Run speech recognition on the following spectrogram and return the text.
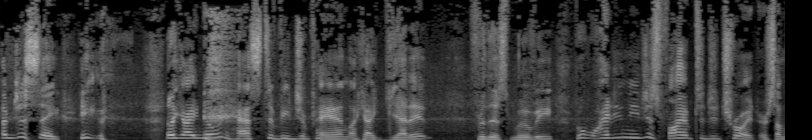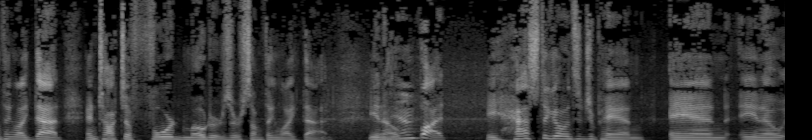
I'm just saying he like I know it has to be Japan, like I get it for this movie, but why didn't he just fly up to Detroit or something like that and talk to Ford Motors or something like that? You know, Yeah. but he has to go into Japan and you know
